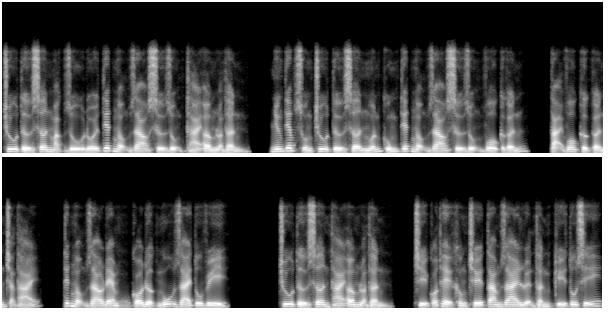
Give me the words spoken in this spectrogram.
Chu Tử Sơn mặc dù đối Tiết Ngộng Giao sử dụng thái âm loạn thần, nhưng tiếp xuống Chu Tử Sơn muốn cùng Tiết Ngộng Giao sử dụng vô cực ấn, tại vô cực ấn trạng thái, Tiết Ngộng Giao đem có được ngũ giai tu vi. Chu Tử Sơn thái âm loạn thần, chỉ có thể khống chế tam giai luyện thần kỳ tu sĩ,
